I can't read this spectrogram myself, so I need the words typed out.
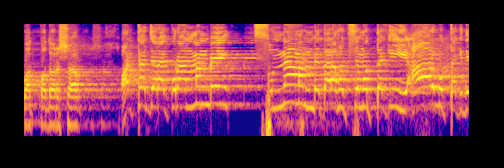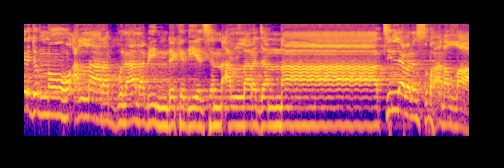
পথ প্রদর্শক। অর্থাৎ যারা কোরআন মানবে, সুন্না মানবে, তারা হচ্ছে মুত্তাকি। আর মুত্তাকিদের জন্য আল্লাহ রাব্বুল আলামিন রেখে দিয়েছেন আল্লাহর জান্নাত। চিল্লা বলেন, সুবহানাল্লাহ।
